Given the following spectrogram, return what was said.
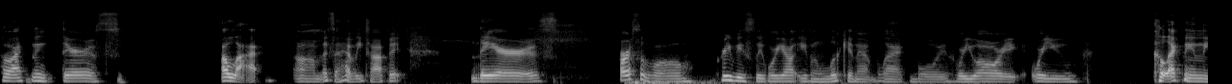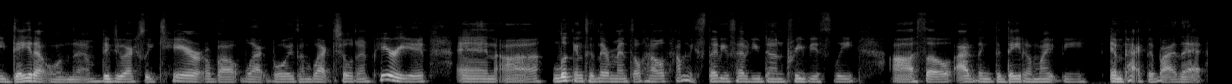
So I think there's a lot. Um, it's a heavy topic. There's, first of all, previously were y'all even looking at black boys? Were you already were you collecting any data on them? Did you actually care about black boys and black children, period? And uh, look into their mental health. How many studies have you done previously? Uh, so I think the data might be impacted by that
